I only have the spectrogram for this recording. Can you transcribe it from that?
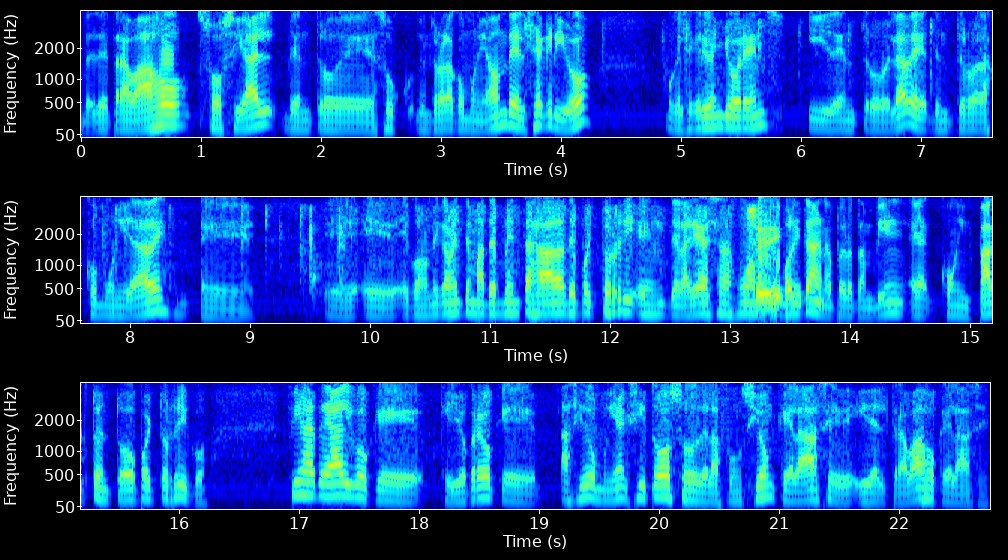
de trabajo social dentro de su, dentro de la comunidad donde él se crió, porque él se crió en Llorens y dentro, ¿verdad? De, dentro de las comunidades eh, eh, eh, económicamente más desventajadas de Puerto Rico, del área de San Juan metropolitana, pero también con impacto en todo Puerto Rico. Fíjate algo que, que, yo creo que ha sido muy exitoso de la función que él hace y del trabajo que él hace.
